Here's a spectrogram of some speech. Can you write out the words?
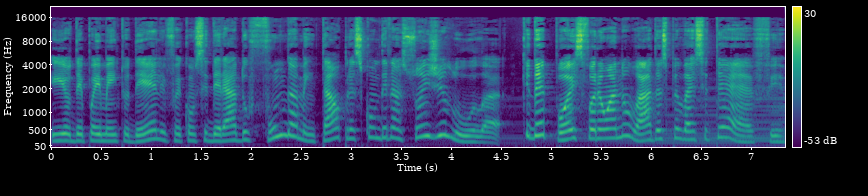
E o depoimento dele foi considerado fundamental para as condenações de Lula, que depois foram anuladas pelo STF.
